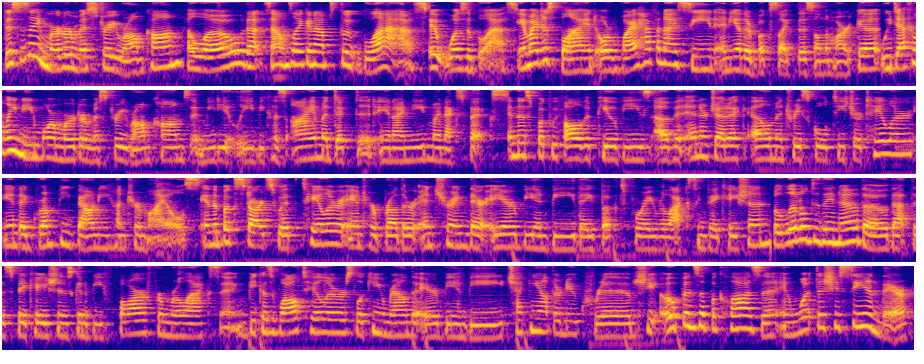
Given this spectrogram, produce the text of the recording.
This is a murder mystery rom-com. Hello? That sounds like an absolute blast. It was a blast. Am I just blind or why haven't I seen any other books like this on the market? We definitely need more murder mystery rom-coms immediately because I am addicted and I need my next fix. In this book, we follow the POVs of an energetic elementary school teacher, Taylor, and a grumpy bounty hunter, Miles. And the book starts with Taylor and her brother entering their Airbnb they booked for a relaxing vacation. But little do they know though that this vacation is going to be far from relaxing because while Taylor is looking around the Airbnb, checking out their new crib, she opens up a closet and what does she see in there?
